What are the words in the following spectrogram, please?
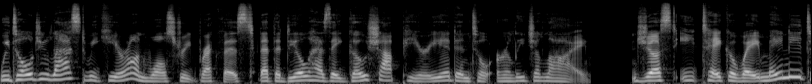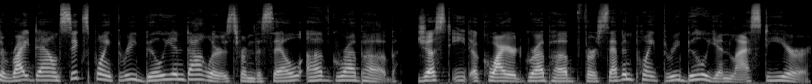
We told you last week here on Wall Street Breakfast that the deal has a go shop period until early July. Just Eat Takeaway may need to write down $6.3 billion from the sale of Grubhub. Just Eat acquired Grubhub for 7.3 billion last year.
